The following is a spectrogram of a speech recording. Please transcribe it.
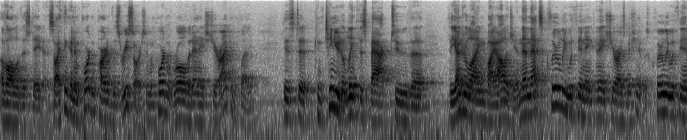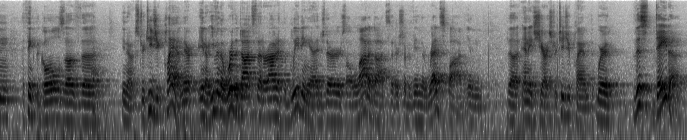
of all of this data. So I think an important part of this resource, an important role that NHGRI can play, is to continue to link this back to the, the underlying biology. And then that's clearly within NHGRI's mission. It was clearly within, I think, the goals of the you know, strategic plan. There, you know, even though we're the dots that are out at the bleeding edge, there's a lot of dots that are sort of in the red spot in the NHGRI strategic plan, where this data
